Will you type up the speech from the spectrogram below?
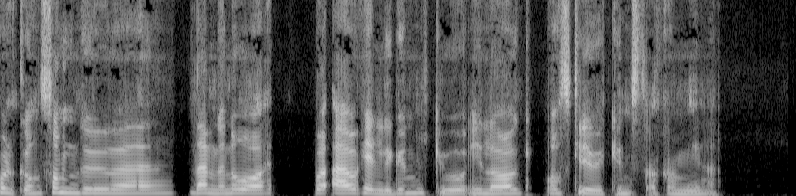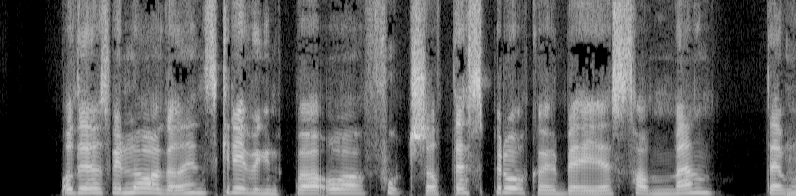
folkene som du eh, nevner nå. Og jeg og Hildegunn gikk jo i lag på Skrivekunstakademiet. Og det at vi laga den skrivegruppa og fortsatte språkarbeidet sammen, det Mm.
